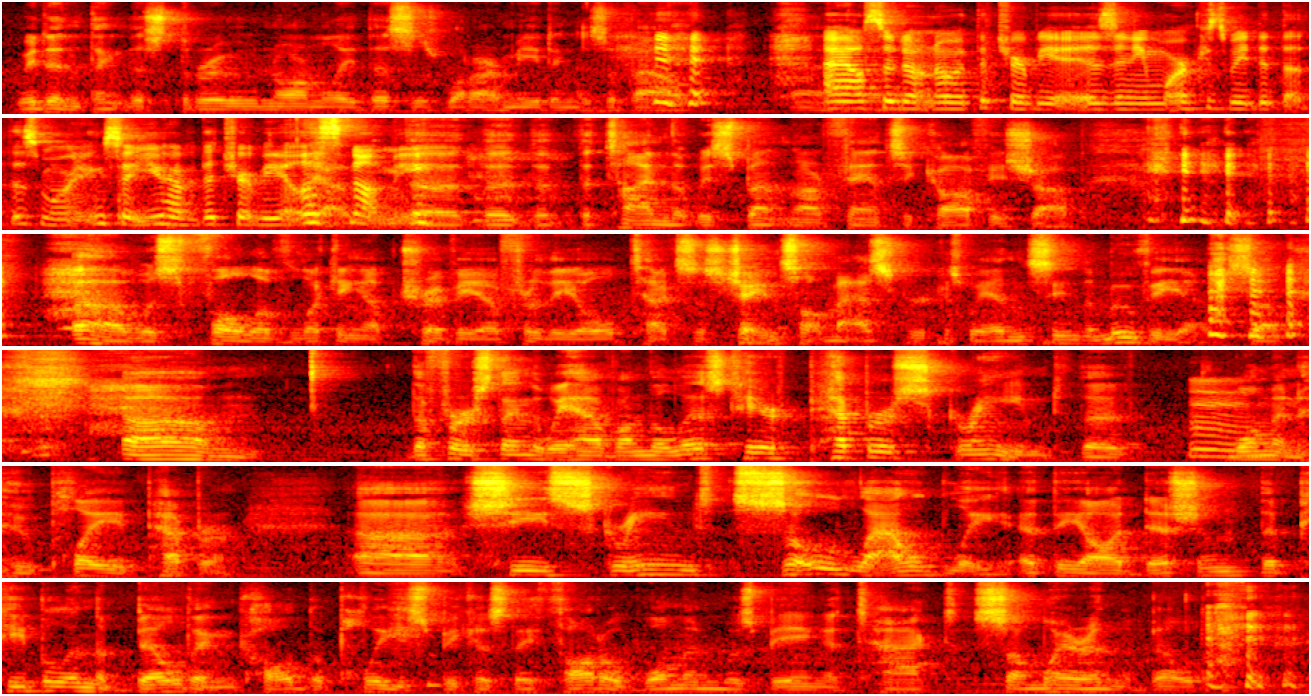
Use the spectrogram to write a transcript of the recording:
We didn't think this through. Normally, this is what our meeting is about. I also uh, don't know what the trivia is anymore because we did that this morning. So you have the trivia list, yeah, not me. The, the, the, the time that we spent in our fancy coffee shop uh, was full of looking up trivia for the old Texas Chainsaw Massacre because we hadn't seen the movie yet. So, um, the first thing that we have on the list here Pepper screamed, the Mm. woman who played Pepper. Uh, she screamed so loudly at the audition that people in the building called the police because they thought a woman was being attacked somewhere in the building.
